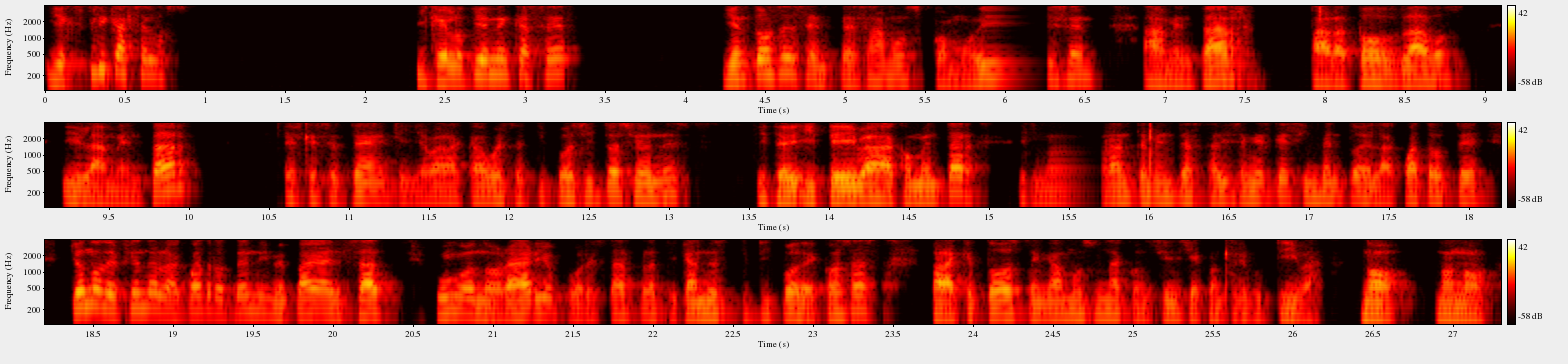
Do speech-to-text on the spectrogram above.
Y explícaselos. Y que lo tienen que hacer. Y entonces empezamos, como dicen, a mentar para todos lados y lamentar el que se tengan que llevar a cabo este tipo de situaciones. Y te, iba a comentar, ignorantemente hasta dicen, es que es invento de la 4T. Yo no defiendo la 4T ni me paga el SAT un honorario por estar platicando este tipo de cosas para que todos tengamos una conciencia contributiva. No, no, no.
